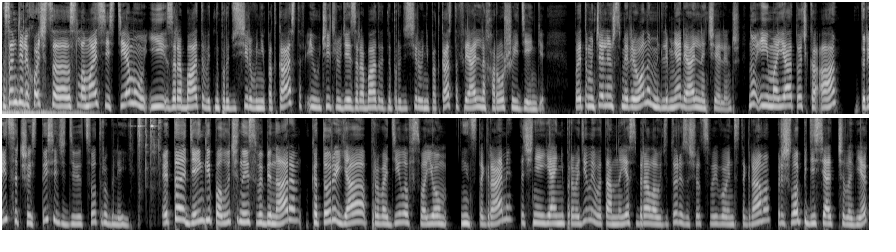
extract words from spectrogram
На самом деле хочется сломать систему и зарабатывать на продюсировании подкастов и учить людей зарабатывать на продюсировании подкастов реально хорошие деньги. Поэтому челлендж с миллионами для меня реально челлендж. Ну и моя точка А 36 900 рублей. Это деньги, полученные с вебинара, который я проводила в своем Инстаграме. Точнее, я не проводила его там, но я собирала аудиторию за счет своего Инстаграма. Пришло 50 человек.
